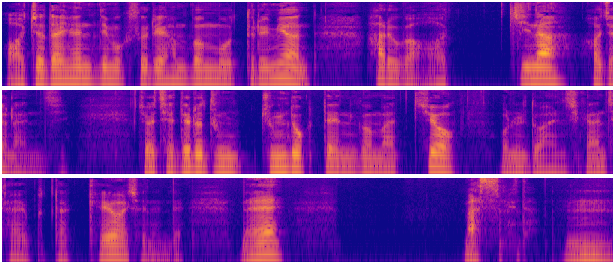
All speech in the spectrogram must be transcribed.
어쩌다 현디 목소리 한 번 못 들으면 하루가 어찌나 허전한지. 저 제대로 중 독된 거 맞죠? 오늘도 한 시간 잘 부탁해요 하셨는데. 네. 맞습니다. 음.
